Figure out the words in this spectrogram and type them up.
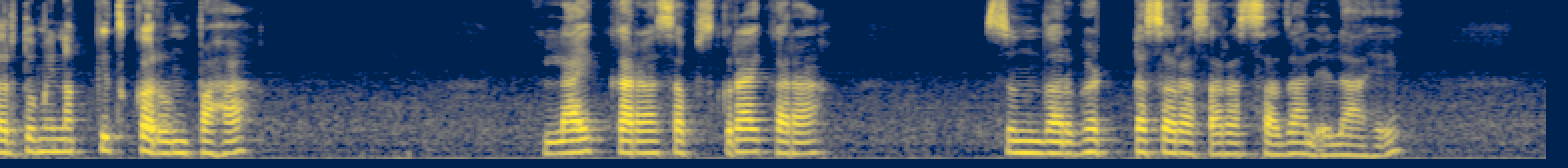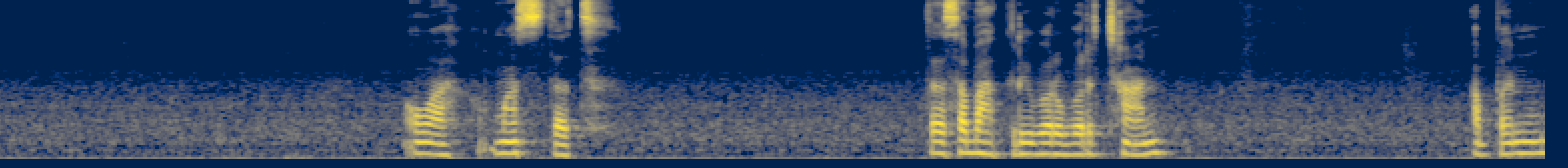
तर तुम्ही नक्कीच करून पहा. लाईक करा सबस्क्राईब करा. सुंदर घट्टसर असा रस्सा झालेला आहे. वा मस्तच. तसा भाकरीबरोबर छान. आपण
